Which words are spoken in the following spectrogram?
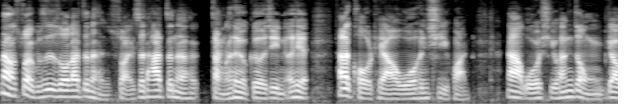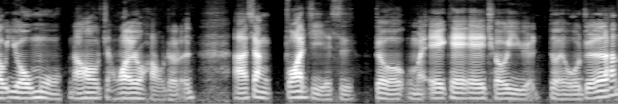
那个帅不是说他真的很帅，是他真的长得很有个性，而且他的口条我很喜欢。那我喜欢这种比较幽默，然后讲话又好的人啊，像瓜吉也是，就我们 AKA 邱议员，对，我觉得他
